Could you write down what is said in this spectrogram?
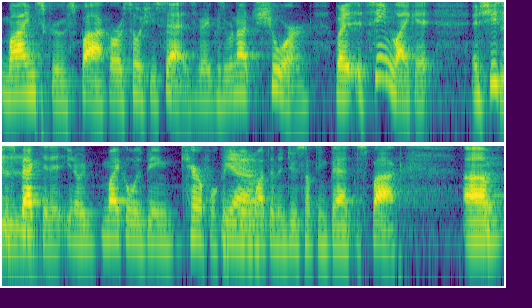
mind screw Spock, or so she says, right? Because we're not sure, but it seemed like it. And she suspected it. You know, Michael was being careful because she didn't want them to do something bad to Spock. Um,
